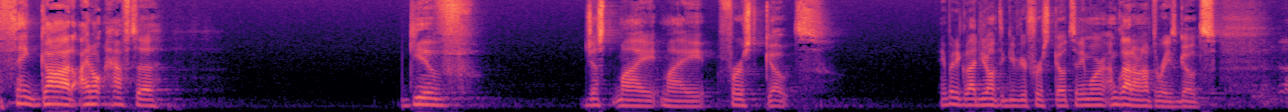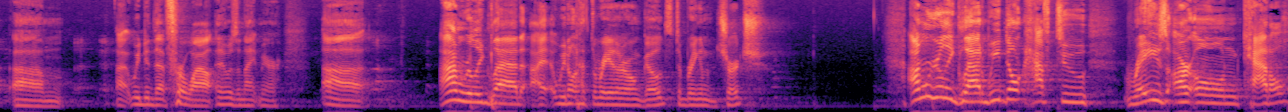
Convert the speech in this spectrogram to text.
thank God I don't have to give just my, my first goats. Anybody glad you don't have to give your first goats anymore? I'm glad I don't have to raise goats. Um, uh, we did that for a while, and it was a nightmare. Uh, I'm really glad I, we don't have to raise our own goats to bring them to church. I'm really glad we don't have to raise our own cattle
